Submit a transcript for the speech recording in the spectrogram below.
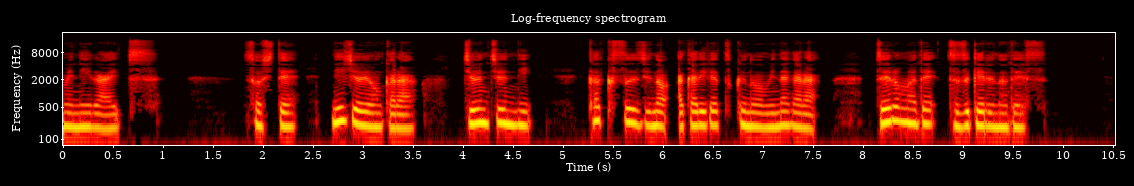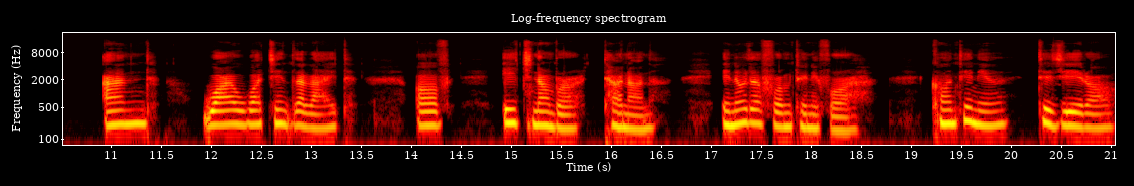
many lights そして24から順々に各数字の明かりがつくのを見ながら0まで続けるのです。And while watching the light of each number turn on in order from 24. Continue to zero.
